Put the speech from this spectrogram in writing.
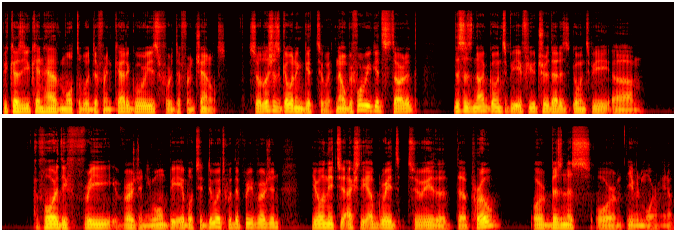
because you can have multiple different categories for different channels. So let's just go ahead and get to it. Now, before we get started, this is not going to be a feature that is going to be um, for the free version. You won't be able to do it with the free version. You will need to actually upgrade to either the pro or business or even more, you know,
